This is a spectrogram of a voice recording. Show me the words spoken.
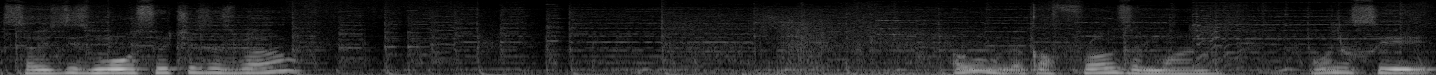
So is this more switches as well? Oh, they got frozen one. I want to see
